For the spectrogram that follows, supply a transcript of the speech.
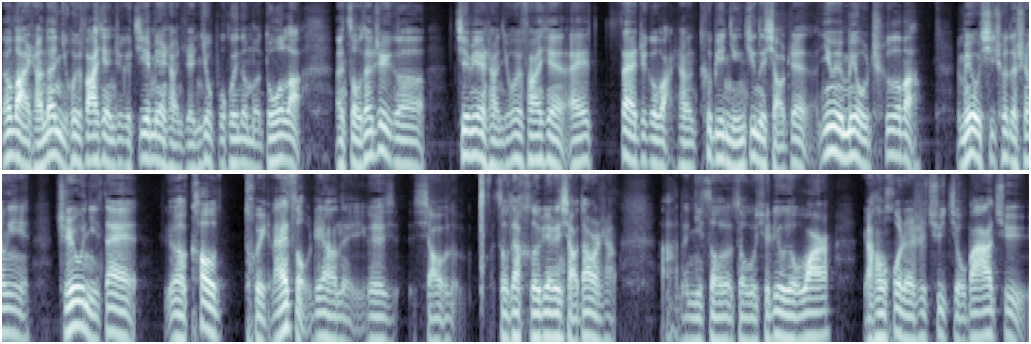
那晚上呢，你会发现这个街面上人就不会那么多了，呃，走在这个街面上，你会发现，哎，在这个晚上特别宁静的小镇，因为没有车嘛，没有汽车的声音，只有你在呃靠。腿来走这样的一个小，走在河边的小道上，啊，那你走走过去遛遛弯儿，然后或者是去酒吧去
